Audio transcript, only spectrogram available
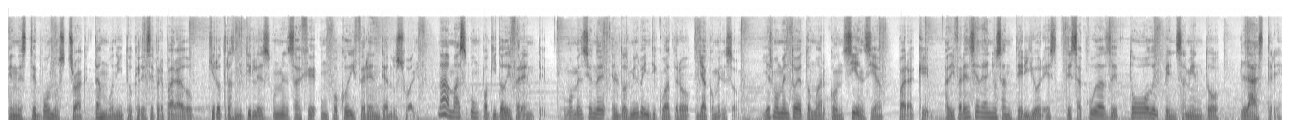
en este bonus track tan bonito que les he preparado, quiero transmitirles un mensaje un poco diferente al usual. Nada más un poquito diferente. Como mencioné, el 2024 ya comenzó y es momento de tomar conciencia para que, a diferencia de años anteriores, te sacudas de todo el pensamiento lastre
